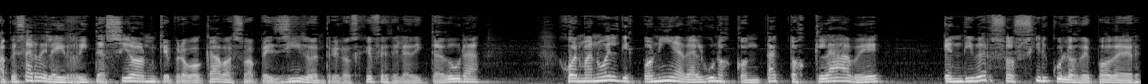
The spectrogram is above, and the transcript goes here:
A pesar de la irritación que provocaba su apellido entre los jefes de la dictadura, Juan Manuel disponía de algunos contactos clave en diversos círculos de poder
